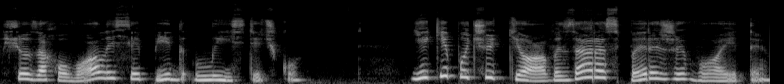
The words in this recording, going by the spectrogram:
що заховалися під листячко. Які почуття ви зараз переживаєте?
